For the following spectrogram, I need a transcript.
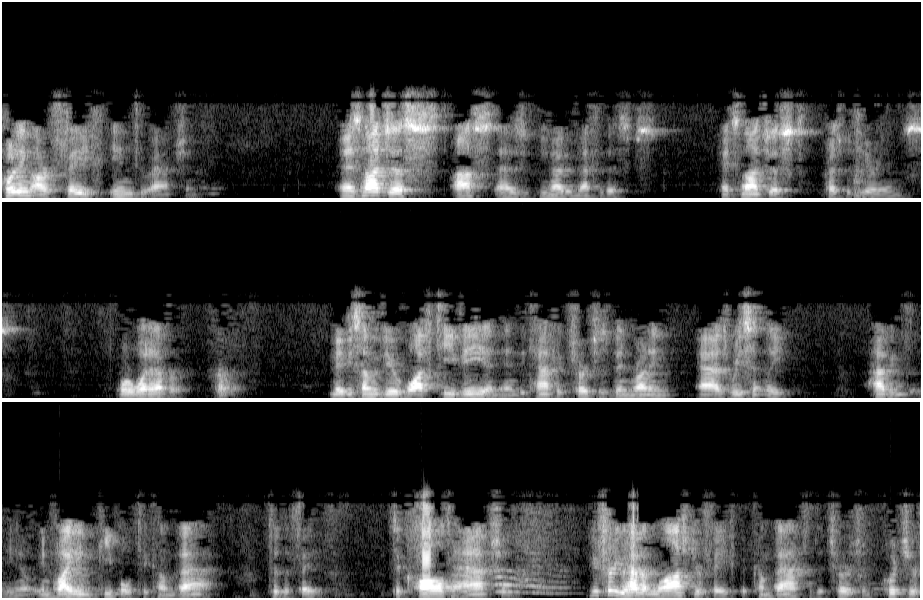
Putting our faith into action. And it's not just us as United Methodists. It's not just Presbyterians or whatever. Maybe some of you have watched TV and, and the Catholic Church has been running ads recently having, you know, inviting people to come back to the faith. A call to action. You're sure you haven't lost your faith, but come back to the church and put your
